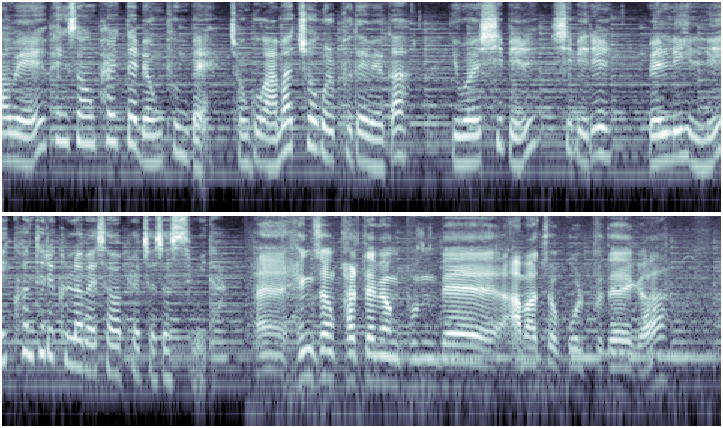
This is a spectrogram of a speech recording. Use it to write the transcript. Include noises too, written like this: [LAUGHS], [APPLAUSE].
제4회 횡성 8대 명품배 전국 아마추어 골프 대회가 6월 10일, 11일 웰리힐리 컨트리 클럽에서 펼쳐졌습니다. 에, 행성 8대 명품배 아마추어 골프 대회가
